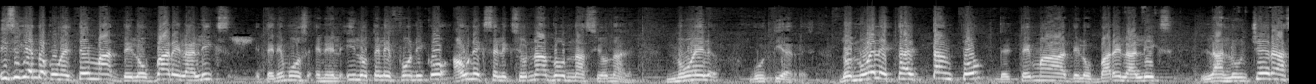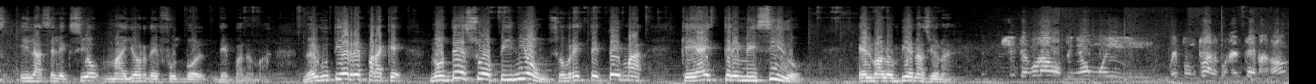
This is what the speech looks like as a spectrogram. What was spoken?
Y siguiendo con el tema de los Varela Leaks, tenemos en el hilo telefónico a un ex seleccionado nacional, Noel Gutiérrez. Don Noel está al tanto del tema de los Varela Leaks las loncheras y la selección mayor de fútbol de Panamá. Noel Gutiérrez para que nos dé su opinión sobre este tema que ha estremecido el balompié nacional. Sí, tengo una opinión muy, muy puntual con el tema, ¿no?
